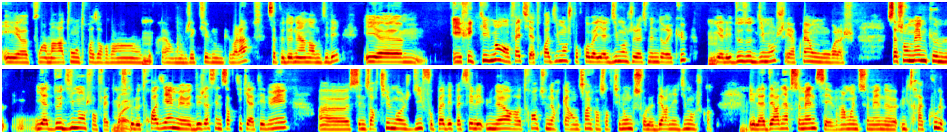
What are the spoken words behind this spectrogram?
et euh, pour un marathon en 3h20 à peu mm. près en objectif donc voilà, ça peut donner un ordre d'idée. Et, euh, et effectivement, en fait, il y a trois dimanches. Pourquoi? Bah, il y a le dimanche de la semaine de récup, il y a mm. les deux autres dimanches et après on relâche sachant même que il y a deux dimanches en fait, parce que le troisième, euh, déjà c'est une sortie qui est atténuée. Euh, c'est une sortie, moi je dis, il faut pas dépasser les 1h30, 1h45 en sortie longue sur le dernier dimanche quoi. Hmm. Et la dernière semaine, c'est vraiment une semaine euh, ultra cool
